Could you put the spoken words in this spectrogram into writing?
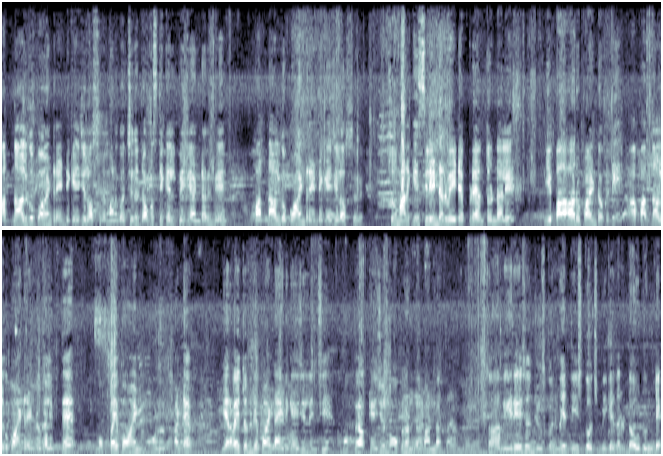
పద్నాలుగు పాయింట్ రెండు కేజీలు వస్తుంది. మనకు వచ్చేది డొమెస్టిక్ ఎల్పిజి అంటారు ఇది పద్నాలుగు పాయింట్ రెండు కేజీలు వస్తుంది. సో మనకి సిలిండర్ వెయిట్ ఎప్పుడు ఎంత ఉండాలి? ఈ పదహారు పాయింట్ ఒకటి ఆ పద్నాలుగు పాయింట్ రెండు కలిపితే ముప్పై పాయింట్ మూడు అంటే ఇరవై తొమ్మిది పాయింట్ ఐదు కేజీల నుంచి ముప్పై ఒక కేజీ లోపల ఉంటుంది బండ. సో ఆ వేరియేషన్ చూసుకొని మీరు తీసుకోవచ్చు. మీకు ఏదైనా డౌట్ ఉంటే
